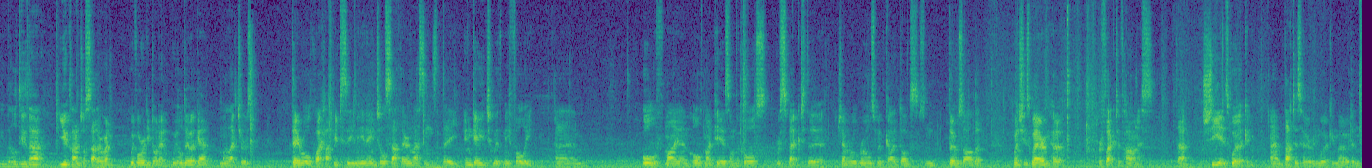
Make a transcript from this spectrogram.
we will do that. UCLan just sat there and went, we've already done it, we'll do it again. My lecturers, they were all quite happy to see me and Angel sat there in lessons. They engaged with me fully. Um, all of my um, all of my peers on the course respect the general rules with guide dogs, and those are that when she's wearing her reflective harness, that she is working, and that is her in working mode, and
